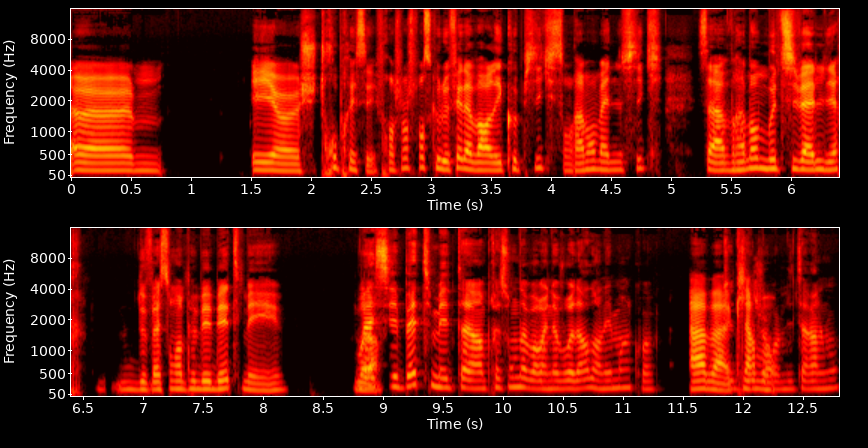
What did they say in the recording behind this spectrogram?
Euh, et je suis trop pressée. Franchement, je pense que le fait d'avoir les copies qui sont vraiment magnifiques, ça va vraiment motiver à le lire de façon un peu bébête, mais. Voilà. Bah, c'est bête, mais t'as l'impression d'avoir une œuvre d'art dans les mains, quoi. Ah, bah, clairement. Genre, littéralement.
